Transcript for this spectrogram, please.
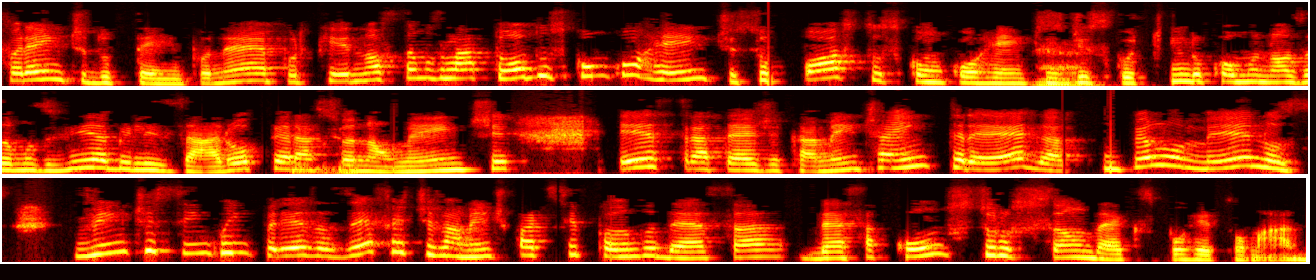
frente do tempo, né? Porque nós estamos lá todos concorrentes, supostos concorrentes, é. discutindo como nós vamos viabilizar operacionalmente, estrategicamente a entrega com pelo menos 25 empresas empresas efetivamente participando dessa, dessa construção da Expo Retomada.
